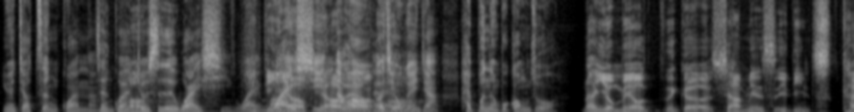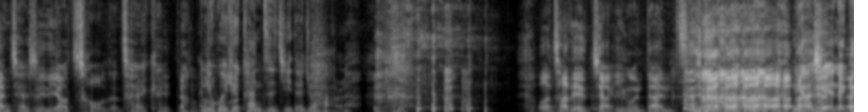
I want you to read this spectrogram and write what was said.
因为叫正官呢、正官哦。就是外形外貌，外形，然后而且我哦跟你讲，还不能不工作，那有没有那个下面是一定看起来是一定要丑的才可以当？你回去看自己的就好了。我差点讲英文单词，你要学那个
